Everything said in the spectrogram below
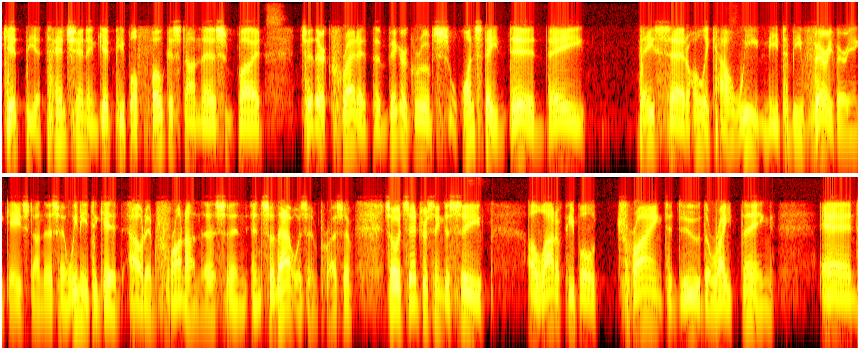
get the attention and get people focused on this, but to their credit, the bigger groups once they did, they they said, "Holy cow, we need to be very, very engaged on this, and we need to get out in front on this." And and so that was impressive. So it's interesting to see a lot of people trying to do the right thing, and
